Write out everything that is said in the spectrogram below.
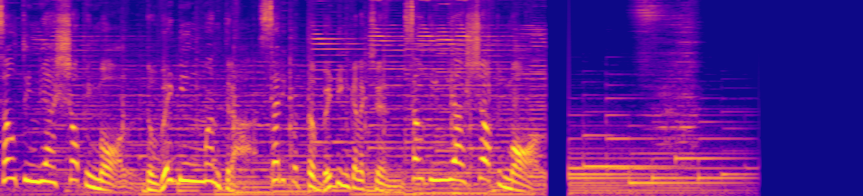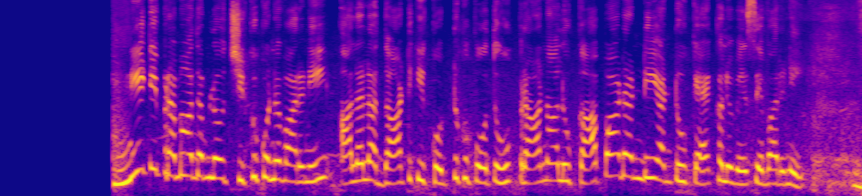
South India shopping mall the wedding Mantra సరికొత్త wedding collection south India shopping mall నీటి ప్రమాదంలో చిక్కుకున్న వారిని అలల దాటికి కొట్టుకుపోతూ ప్రాణాలు కాపాడండి అంటూ కేకలు వేసేవారిని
